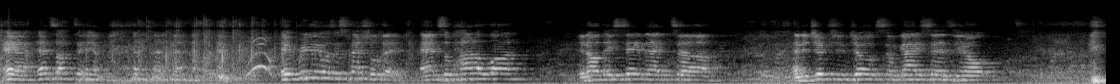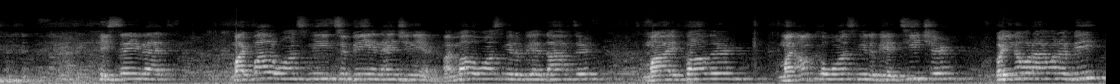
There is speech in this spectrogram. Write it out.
hey, that's up to him. it really was a special day. And subhanAllah, you know, they say that uh, an Egyptian joke, some guy says, you know, he's saying that my father wants me to be an engineer. My mother wants me to be a doctor. My father, my uncle wants me to be a teacher. But you know what I want to be?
